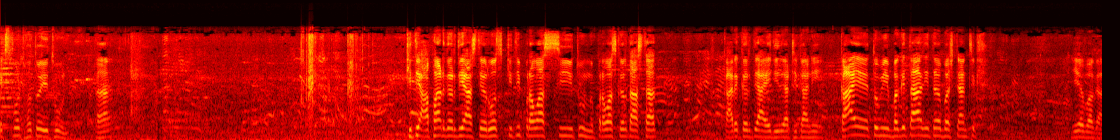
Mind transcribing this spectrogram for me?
एक्सपोर्ट होतो इथून. किती अफाट गर्दी असते रोज किती प्रवासी इथून प्रवास करत असतात. कार्यकर्ते आहेत या ठिकाणी. काय आहे, तुम्ही बघता इथं बस स्टँडचे हे बघा.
